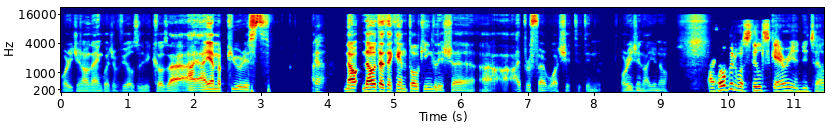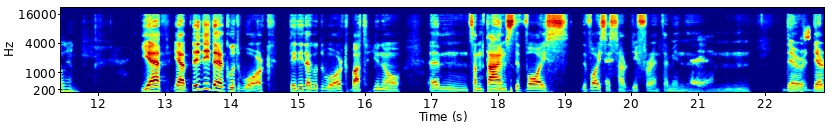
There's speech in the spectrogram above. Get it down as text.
original language, obviously, because I, I, am a purist. Yeah. Now now that I can talk English, uh, I prefer watch it in original. You know. I hope it was still scary in Italian. Yep, yep. They did a good work they did a good work, but you know, um, sometimes the voice, the voices are different. I mean, yeah. um, they're they're,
